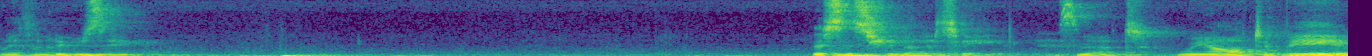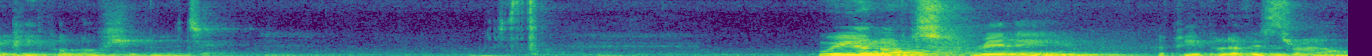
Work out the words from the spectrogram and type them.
with losing. This is humility, isn't it? We are to be a people of humility. We are not really the people of Israel,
